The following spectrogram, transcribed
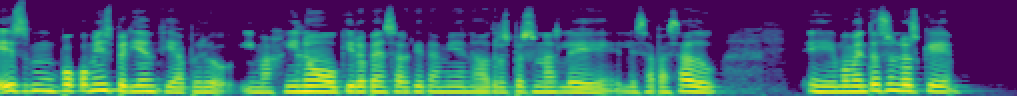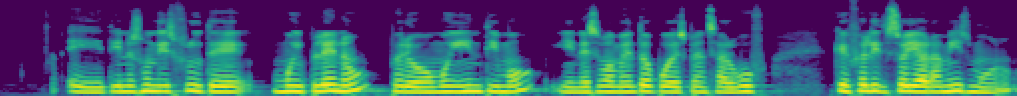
es un poco mi experiencia, pero imagino o quiero pensar que también a otras personas le- les ha pasado. Eh, momentos en los que eh, tienes un disfrute muy pleno, pero muy íntimo, y en ese momento puedes pensar, uff, qué feliz soy ahora mismo.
